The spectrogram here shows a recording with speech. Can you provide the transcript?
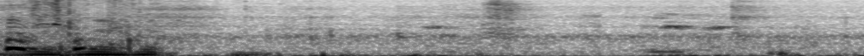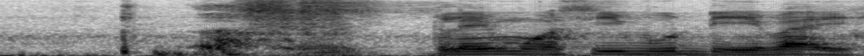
Claymore si bude bye.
